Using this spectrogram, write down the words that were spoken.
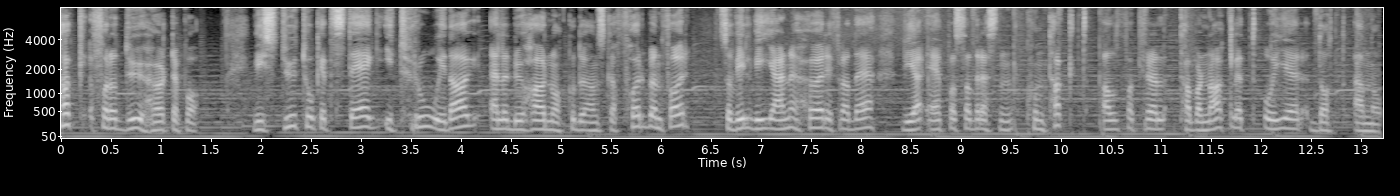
Takk for at du hørte på. Hvis du tok et steg i tro i dag, eller du har noe du ønsker forbønn for, så vil vi gjerne høre ifra det via e-postadressen kontakt alfakrølltabernakletogjer.no.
